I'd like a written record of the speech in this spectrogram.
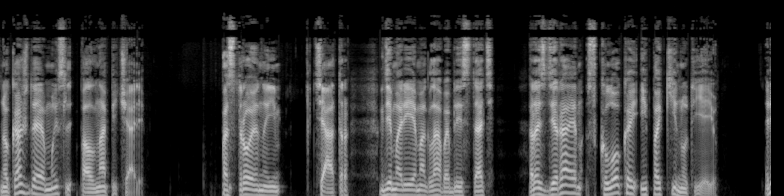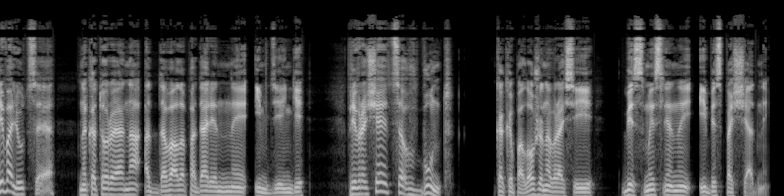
но каждая мысль полна печали. Построенный им театр, где Мария могла бы блистать, раздираем с клокой и покинут ею. Революция, на которую она отдавала подаренные им деньги, превращается в бунт, как и положено в России, бессмысленный и беспощадный.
